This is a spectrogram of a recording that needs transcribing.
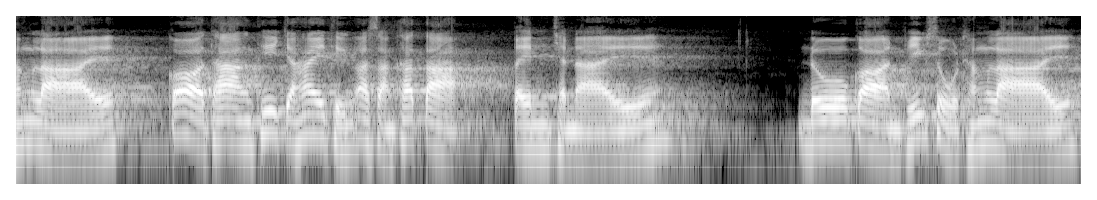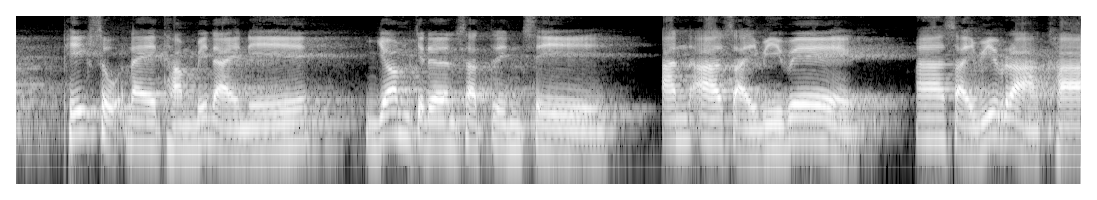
ทั้งหลาย ก็ทางที่จะให้ถึงอสังคตะเป็นไฉนดูก่อนภิกษุทั้งหลาย ภิกษุในธรรมวินัยนี้ ย่อมเจริญสตรินรีอันอาศัยวิเวก อาศัยวิราคะ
